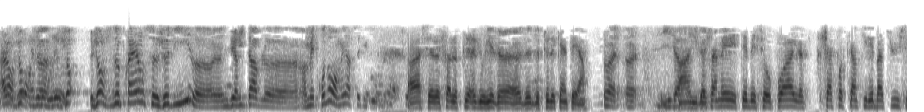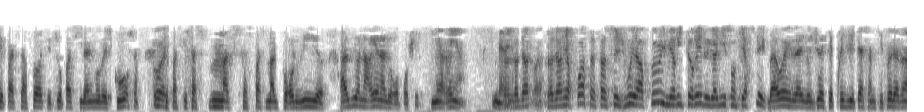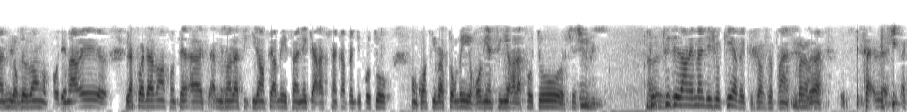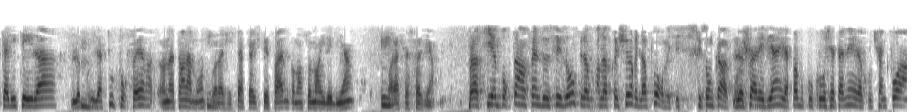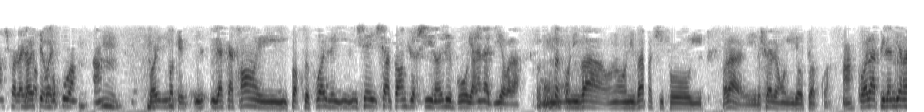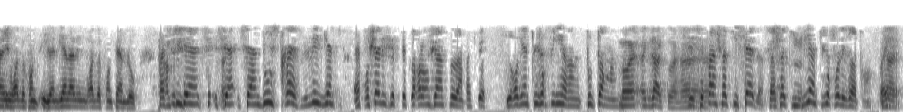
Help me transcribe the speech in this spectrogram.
Alors, Georges, de Prince, jeudi, euh, une véritable, euh, un métronome hein, à ce niveau. Ah, c'est le cheval le plus régulier de, de, de tous les quintés. Hein. Ouais, ouais. Il a, Ah, il jamais été baissé au poids. Il a, chaque fois que quand il est battu, c'est pas de sa faute. C'est toujours parce qu'il a une mauvaise course. Ouais. C'est parce que ça se, ça se passe mal pour lui. Euh, À lui, on n'a rien à lui reprocher. Mais rien. Mais la, dernière fois, ça, ça s'est joué à peu. Il mériterait de gagner son tiercé. Bah oui, là, le jeu était pris de vitesse un petit peu. Il avait un mur devant pour démarrer. Euh, La fois d'avant, à, à, Maison Lafitte, il est enfermé. Il fait un écart à 50 mètres du poteau. On croit qu'il va tomber. Il revient finir à la photo. C'est ce que je dis. Ah Tout, oui. tout est dans les mains des jockeys avec Georges Prince. Voilà. Voilà. Ça- la, qualité il a, le- Mm. il a tout pour faire. On attend la montre. Mm. Voilà, j'espère qu'avec Stéphane, comme en ce moment il est bien, Mm. voilà, ça se passe bien. Voilà, ce qui est important en fin de saison, c'est d'avoir de la fraîcheur et de la forme. Et c'est- son cas. quoi. Le cheval est bien. Il a pas beaucoup couru cette année. Il a couru cinq fois. Hein. Il a Ouais, pas vrai. beaucoup. Hein. Hein. Mm. Bon, il, il, il a 4 ans et il porte le poids, il, est- il, il s'est il s'est un peu endurci, là, il est beau, il n'y a rien à dire, voilà. On, D'accord. on y va, on, on y va parce qu'il faut, il- voilà, il- le cheval il est au top quoi. Hein. Voilà, puis il aime bien la ligne droite de Font- il aime bien la ligne droite de Fontainebleau. Parce que plus- c'est un, c'est un, c'est un 12-13, lui il vient, l'année prochaine je vais peut-être le rallonger un peu, hein, parce que il revient toujours finir, hein, tout le temps. Hein. Ouais, exact. Ouais. C'est- C'est pas un cheval qui cède, c'est un cheval qui Mm. vient toujours sur les autres. hein. Ouais.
